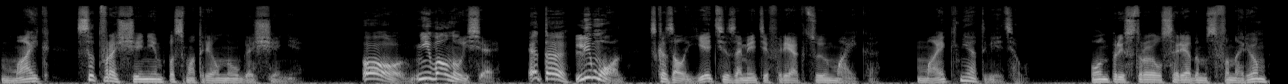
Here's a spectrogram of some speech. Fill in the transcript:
Майк с отвращением посмотрел на угощение. «О, не волнуйся, это лимон!» — сказал Йети, заметив реакцию Майка. Майк не ответил. Он пристроился рядом с фонарем,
